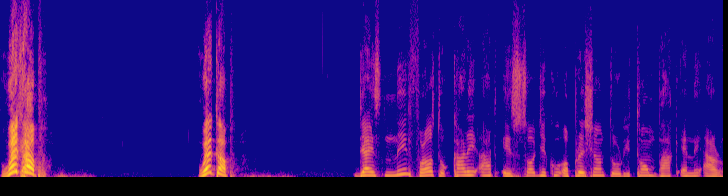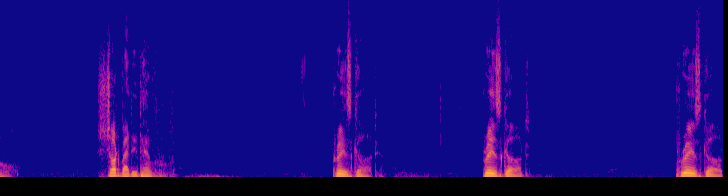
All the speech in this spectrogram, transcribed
Wake up. Wake up. There is need for us to carry out a surgical operation to return back any arrow shot by the devil. Praise God. Praise God. Praise God.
